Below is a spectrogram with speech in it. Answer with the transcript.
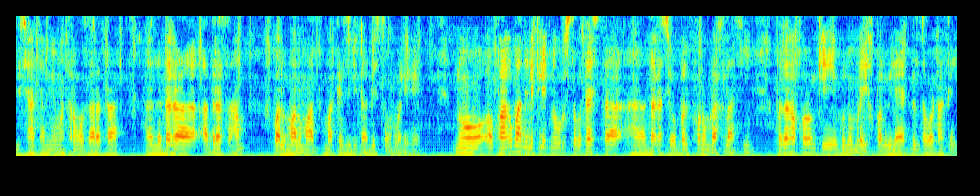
د صحت عامې محترم وزارت ته له دغه ادرسه هم خپل معلومات مرکزي ډیټابیس ته ورولېږئ نو په هغه باندې له کلیک نه وروسته به تاسو ته دغسې یو بل فورم راخلاصي په دغه فورم کې به لومړی خپل ولایت دلته وټاکئ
